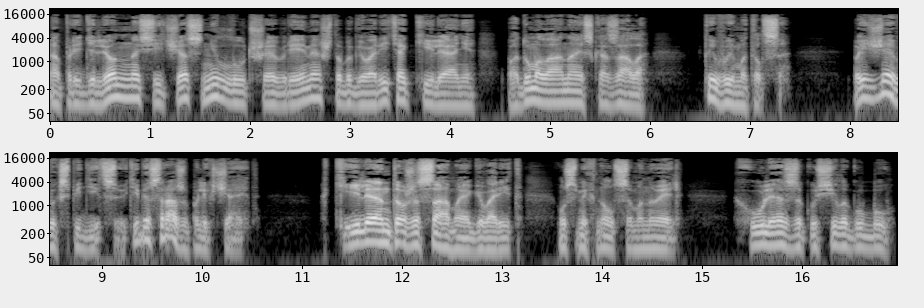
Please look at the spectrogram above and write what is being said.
Определенно, сейчас не лучшее время, чтобы говорить о Килиане, подумала она и сказала. Ты вымотался. Поезжай в экспедицию, тебе сразу полегчает. Килиан то же самое говорит, усмехнулся Мануэль. Хулия закусила губу.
